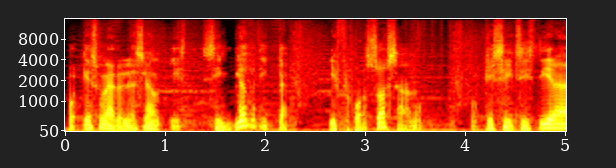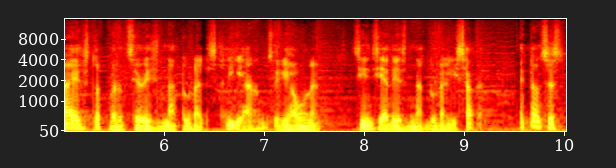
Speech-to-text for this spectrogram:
porque es una relación este, simbiótica y forzosa, ¿no? Porque si existiera esto, pues, se desnaturalizaría, ¿no? sería una ciencia desnaturalizada. Entonces,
